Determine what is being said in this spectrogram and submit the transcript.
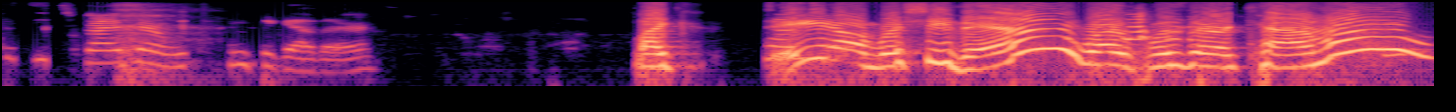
just described our weekend together. Like, damn, was she there? What was there a camera?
